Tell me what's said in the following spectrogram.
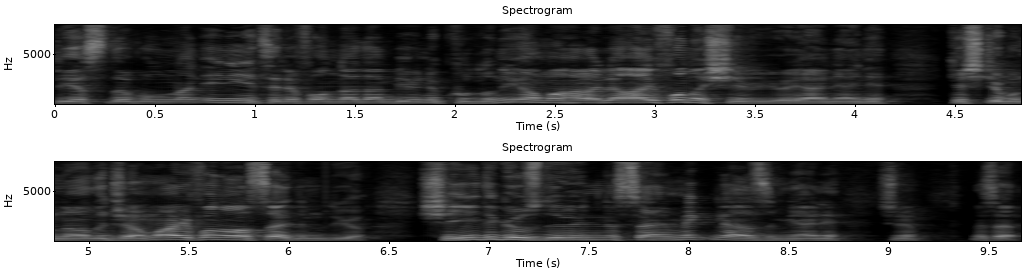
piyasada bulunan en iyi telefonlardan birini kullanıyor ama hala iPhone aşeviyor. Yani hani keşke bunu alacağım iPhone alsaydım diyor. Şeyi de gözler önüne sermek lazım. Yani şimdi mesela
